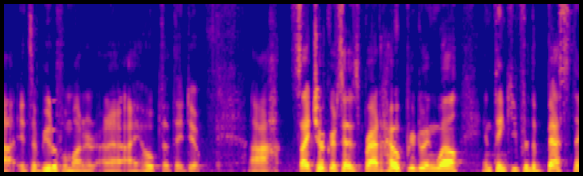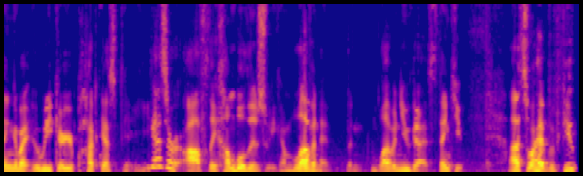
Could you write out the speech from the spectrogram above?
uh, it's a beautiful monitor. I hope that they do. Uh, Choker says, Brad, I hope you're doing well, and thank you for the best thing about your week or your podcast. You guys are awfully humble this week. I'm loving it. Been loving you guys. Thank you. Uh, so I have a few.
